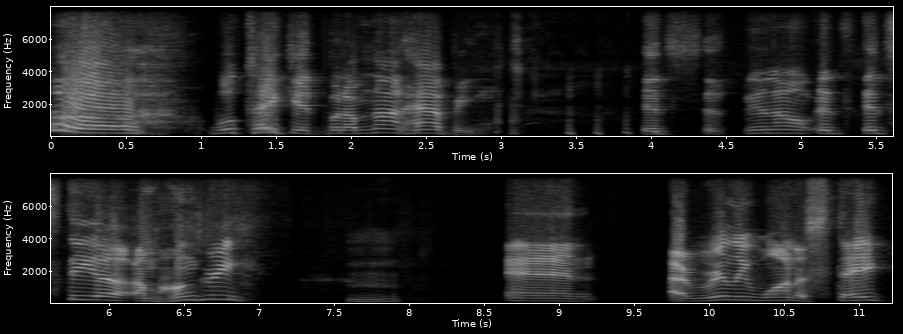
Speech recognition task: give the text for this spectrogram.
uh, we'll take it, but I'm not happy. it's you know it's it's the uh, I'm hungry hmm and I really want a steak,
